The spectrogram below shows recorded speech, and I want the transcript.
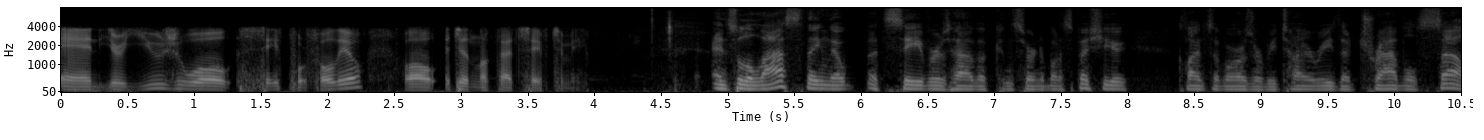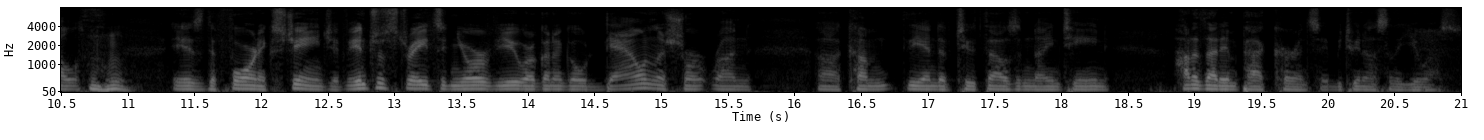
and your usual safe portfolio, well, it didn't look that safe to me. And so the last thing that, that savers have a concern about, especially clients of ours or retirees that travel south, mm-hmm. is the foreign exchange. If interest rates, in your view, are going to go down in the short run uh, come the end of 2019, how does that impact currency between us and the U.S.?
